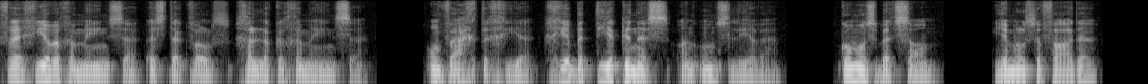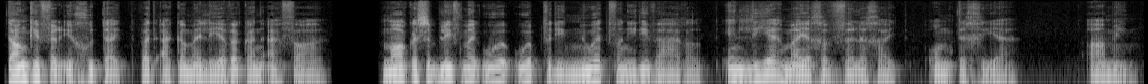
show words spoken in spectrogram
Vrygewige mense is dikwels gelukkige mense. Om weg te gee, gee betekenis aan ons lewe. Kom ons bid saam. Hemelse Vader, dankie vir u goedheid wat ek in my lewe kan ervaar. Maak asseblief my oë oop vir die nood van hierdie wêreld en leer my 'n gewilligheid om te gee. Amen.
